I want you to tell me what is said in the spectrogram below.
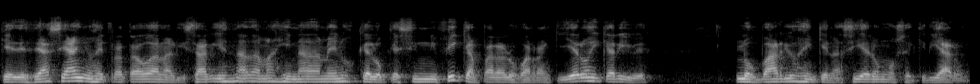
que desde hace años he tratado de analizar y es nada más y nada menos que lo que significan para los barranquilleros y caribes los barrios en que nacieron o se criaron.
